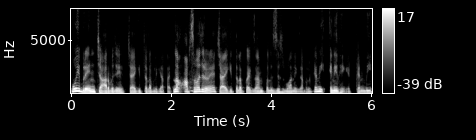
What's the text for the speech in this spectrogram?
वही ब्रेन चार बजे चाय की तलब लेके आता है। ना आप समझ रहे हैं चाय की तलब का example is just one example can be anything it can be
